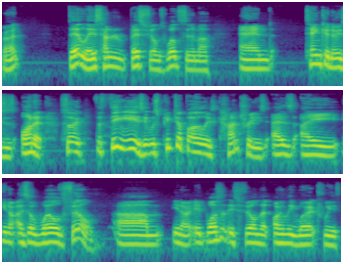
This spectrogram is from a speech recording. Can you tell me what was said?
right, their list, 100 Best Films, World Cinema, and Ten Canoes is on it. So the thing is, it was picked up by all these countries as a, you know, as a world film. Um, you know, it wasn't this film that only worked with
